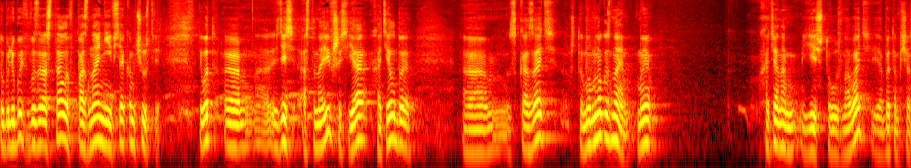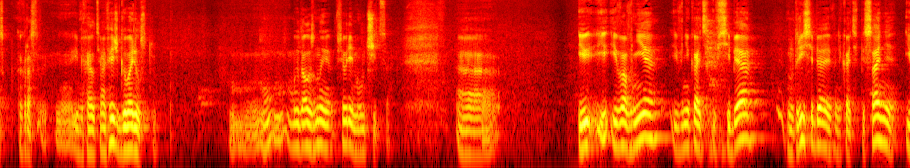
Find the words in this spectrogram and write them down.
чтобы любовь возрастала в познании и всяком чувстве. И вот э, здесь остановившись, я хотел бы э, сказать, что мы много знаем. Мы хотя нам есть что узнавать, и об этом сейчас как раз и Михаил Тимофеевич говорил, что мы должны все время учиться. А, и, и, и вовне, и вникать и в себя, внутри себя, и вникать в Писание, и,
